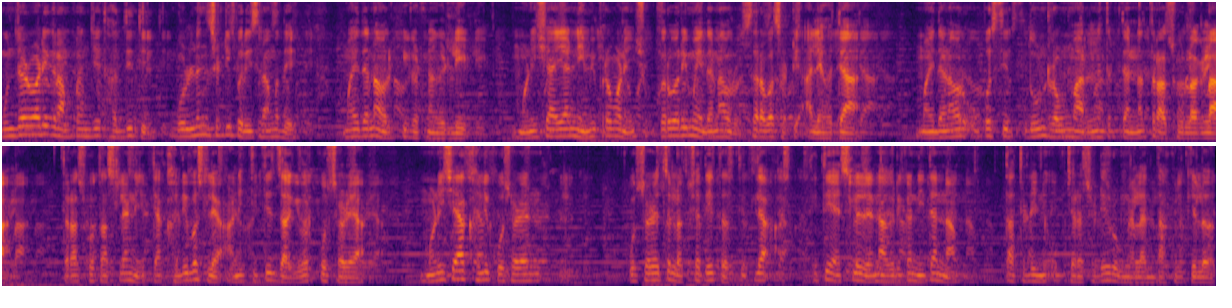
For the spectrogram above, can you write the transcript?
गुंजाळवाडी ग्रामपंचायत हद्दीतील गोल्डन सिटी परिसरामध्ये मैदानावर ही घटना घडली. मनीषा या नेहमीप्रमाणे शुक्रवारी मैदानावर सरावासाठी आल्या होत्या. मैदानावर उपस्थित दोन राऊंड मारल्यानंतर त्यांना त्रास होऊ लागला. त्रास होत असल्याने त्या खाली बसल्या आणि तिथे जागेवर कोसळल्या. मनीषा या खाली कोसळ्या कोसळ्याचं लक्षात येतच तिथल्या तिथे असलेल्या नागरिकांनी त्यांना तातडीने उपचारासाठी रुग्णालयात दाखल केलं.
